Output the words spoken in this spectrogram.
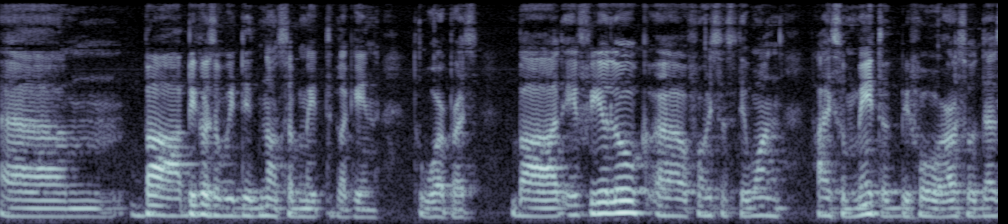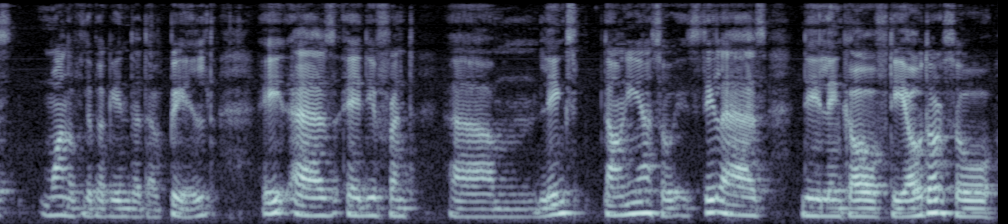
um, but because we did not submit the plugin to WordPress. But if you look uh, for instance the one I submitted before so that's one of the plugins that I've built it has a different um, links down here so it still has the link of the author so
